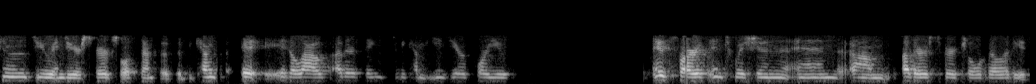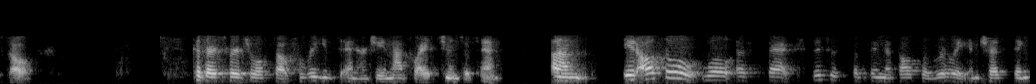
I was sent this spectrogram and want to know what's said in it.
tunes you into your spiritual senses. It becomes it, it allows other things to become easier for you as far as intuition and um, other spiritual abilities go. Because our spiritual self reads energy, and that's why it tunes us in. Um, it also will affect, this is something that's also really interesting,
